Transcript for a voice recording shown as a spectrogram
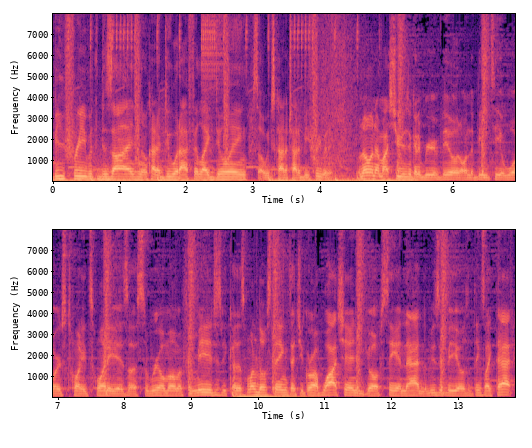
be free with the designs, you know, kind of do what I feel like doing. So we just kind of try to be free with it. Knowing that my shoes are going to be revealed on the BET Awards 2020 is a surreal moment for me just because it's one of those things that you grow up watching, you grow up seeing that in the music videos and things like that,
